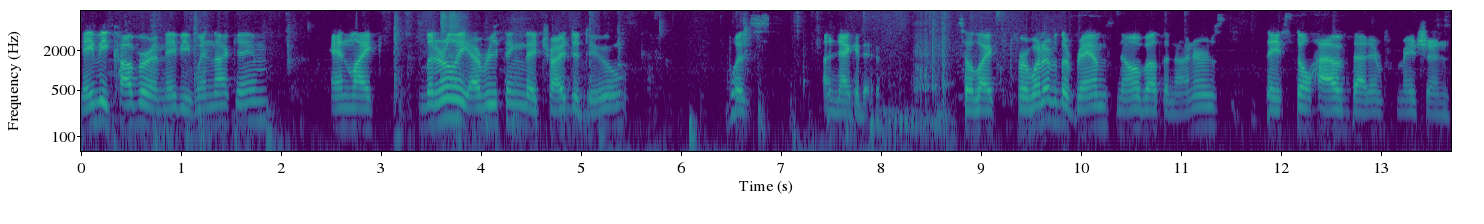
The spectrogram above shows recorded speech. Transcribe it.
maybe cover and maybe win that game. And like, literally everything they tried to do was a negative. So like, for whatever the Rams know about the Niners, they still have that information.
